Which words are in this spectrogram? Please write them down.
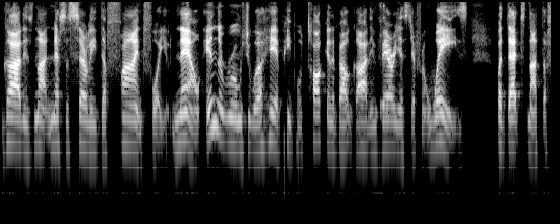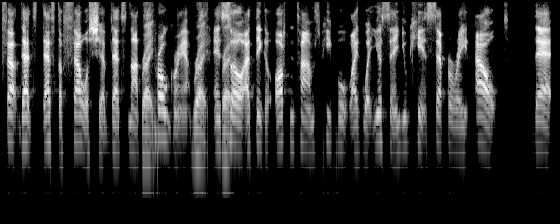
God is not necessarily defined for you. Now, in the rooms you will hear people talking about God in various different ways, but that's not the fel- that's that's the fellowship, that's not Right. the program. right, And right. so I think oftentimes people like what you're saying, you can't separate out that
